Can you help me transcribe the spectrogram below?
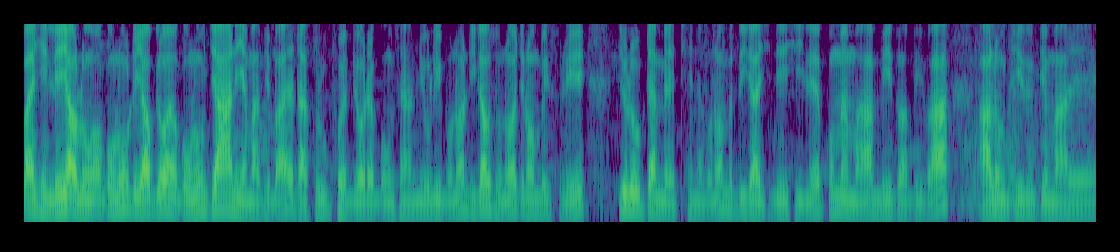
ပိုင်ရှင်၄ယောက်လုံးအကုန်လုံးတယောက်ပြောရင်အကုန်လုံးကြားနေရမှာဖြစ်ပါတယ်ဒါ group ဖွဲ့ပြောတဲ့ပုံစံမျိုးလေးပေါ့နော်ဒီလောက်ဆိုတော့ကျွန်တော်မိတ်ဆွေတွေပြုလုပ်တတ်မယ်ထင်တယ်ပေါ့နော်မသိတာရှိသေးရှိလဲ comment မှာမေးသွားပေးပါအားလုံးကျေးဇူးတင်ပါတယ်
